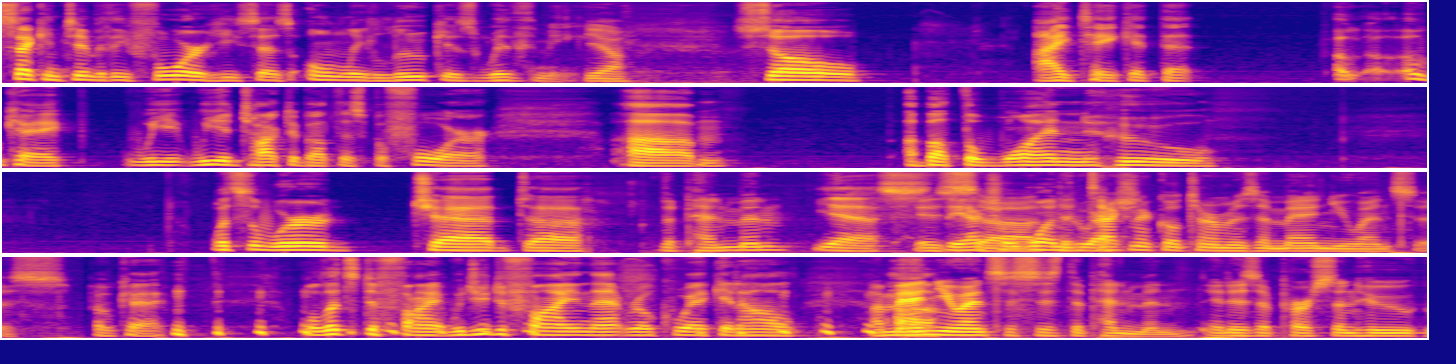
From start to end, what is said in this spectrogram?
Second Timothy four, he says, "Only Luke is with me." Yeah. So, I take it that okay, we we had talked about this before, um, about the one who. What's the word, Chad? Uh, The penman yes, is the actual uh, one the who actually. technical term is amanuensis. Okay, well, let's define. Would you define that real quick, and I'll. Amanuensis is the penman. It is a person who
